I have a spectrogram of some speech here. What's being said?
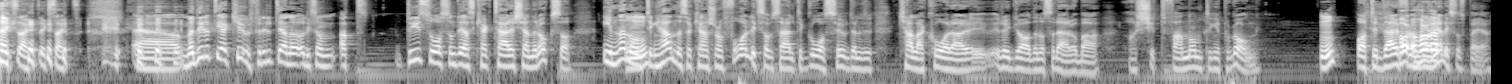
Exakt, exakt. Eh, men det är lite kul, för det är lite grann liksom att det är ju så som deras karaktärer känner också. Innan Mm. någonting händer så kanske de får liksom så här lite gåshud eller kalla kårar i ryggraden och sådär och bara oh shit, fan någonting är på gång. Mm. Och att det är därför Har- de har börjar varit- liksom speja.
